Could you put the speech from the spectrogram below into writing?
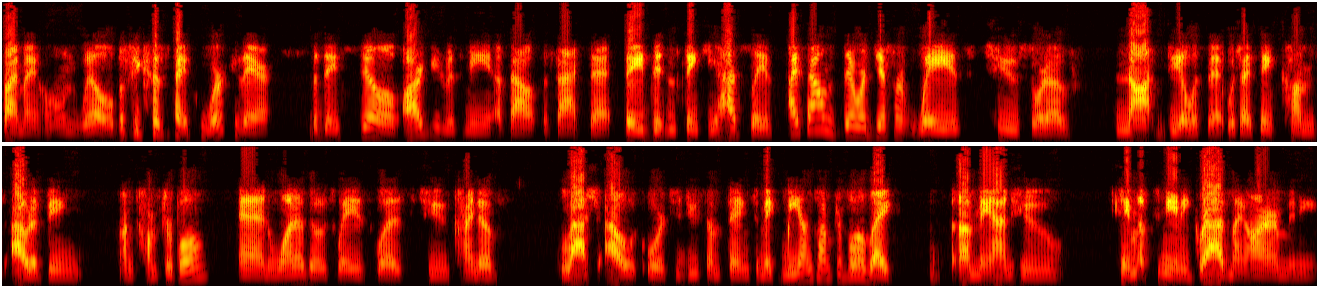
by my own will, but because I work there but they still argued with me about the fact that they didn't think he had slaves. I found there were different ways to sort of not deal with it, which I think comes out of being uncomfortable. And one of those ways was to kind of lash out or to do something to make me uncomfortable, like a man who came up to me and he grabbed my arm and he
